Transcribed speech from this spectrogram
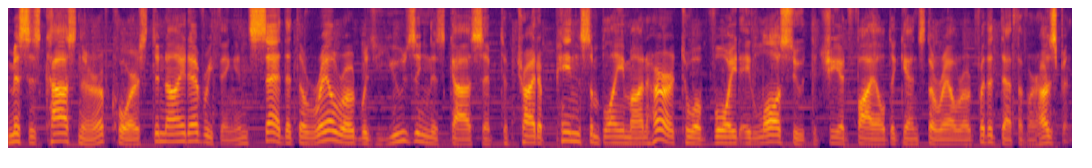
Mrs. Costner, of course, denied everything and said that the railroad was using this gossip to try to pin some blame on her to avoid a lawsuit that she had filed against the railroad for the death of her husband.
